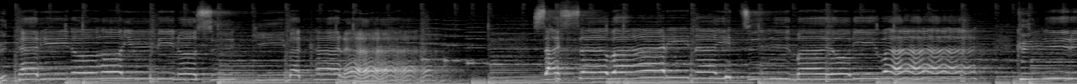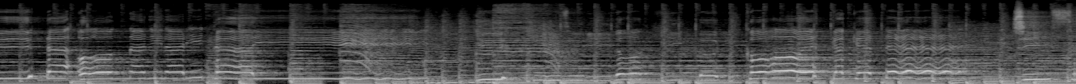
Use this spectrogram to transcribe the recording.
二人の指の隙間から差し障りない妻よりは狂った女になりたい。声かけて。小さ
